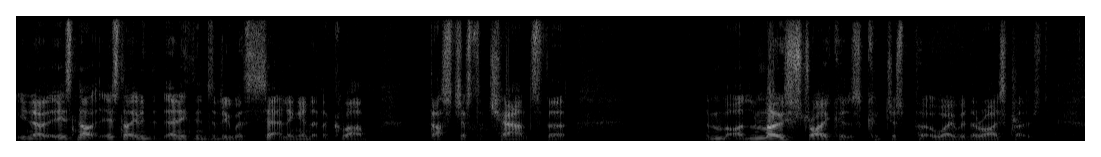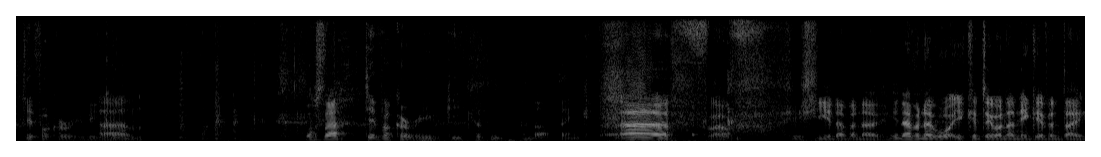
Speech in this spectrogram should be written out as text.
You know, it's not. It's not even anything to do with settling in at the club. That's just a chance that most strikers could just put away with their eyes closed. Divock um, What's that? Divock Origi couldn't, I don't think. Uh, well, you never know. You never know what he could do on any given day.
